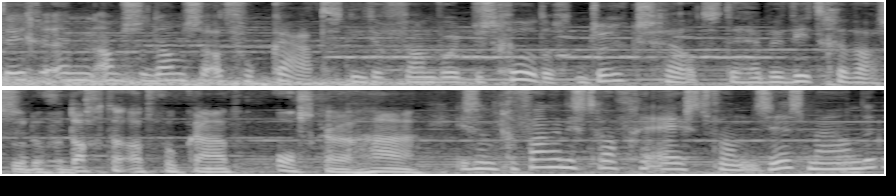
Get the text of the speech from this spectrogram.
Tegen een Amsterdamse advocaat die ervan wordt beschuldigd drugsgeld te hebben witgewassen. Door de verdachte advocaat Oscar H. Is een gevangenisstraf geëist van zes maanden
